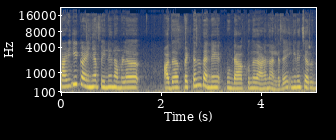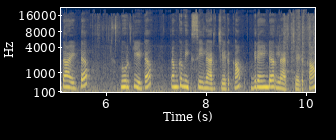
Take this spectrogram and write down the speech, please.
കഴുകി കഴിഞ്ഞാൽ പിന്നെ നമ്മൾ അത് പെട്ടെന്ന് തന്നെ ഉണ്ടാക്കുന്നതാണ് നല്ലത്. ഇങ്ങനെ ചെറുതായിട്ട് നുറുക്കിയിട്ട് നമുക്ക് മിക്സിയിൽ അരച്ചെടുക്കാം ഗ്രൈൻഡറിൽ അരച്ചെടുക്കാം.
